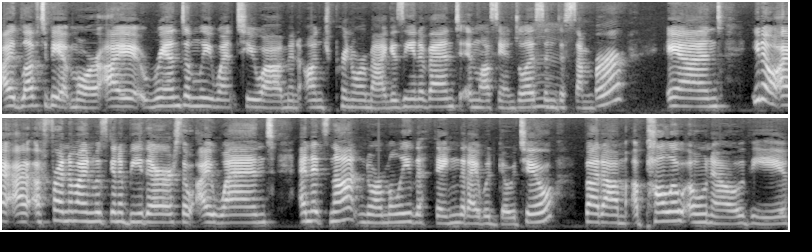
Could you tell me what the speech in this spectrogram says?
I'd love to be at more. I randomly went to um, an entrepreneur magazine event in Los Angeles mm. in December. And you know, I, I, a friend of mine was going to be there, so I went. And it's not normally the thing that I would go to, but um, Apolo Ohno, the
